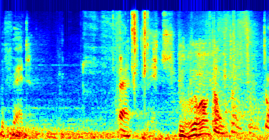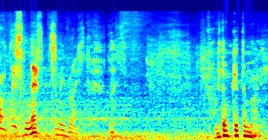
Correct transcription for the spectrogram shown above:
The Fed. That bitch. No, don't, don't, don't, don't listen, listen to me, Rice. Listen. If we don't get the money,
